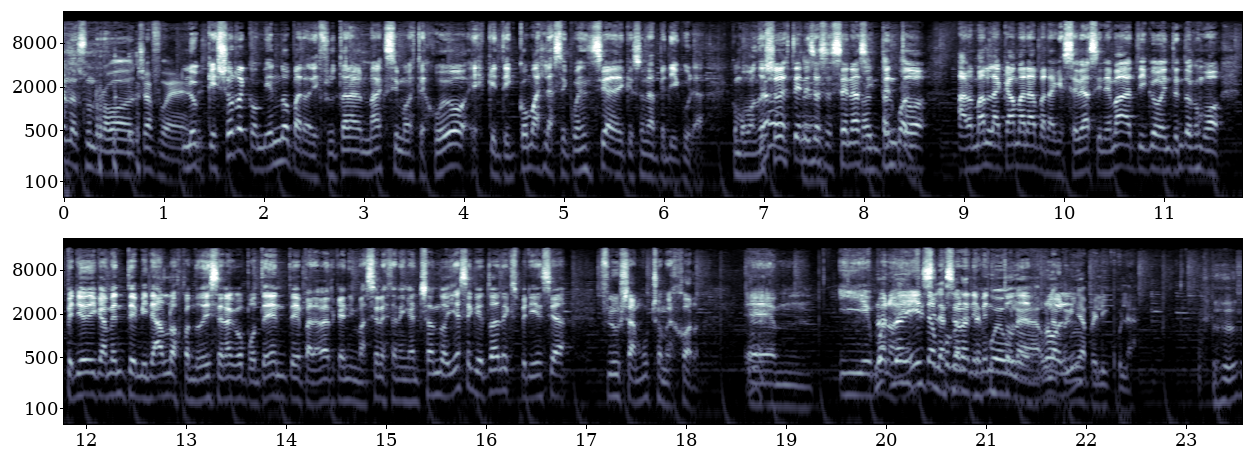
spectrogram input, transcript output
hablando es un robot, ya fue. Lo que yo recomiendo para disfrutar al máximo este juego es que te comas la secuencia de que es una película. Como cuando yo esté en Sí, esas escenas, tal- intento cual. armar la cámara para que se vea cinemático, intento como periódicamente mirarlos cuando dicen algo potente para ver qué animación están enganchando y hace que toda la experiencia fluya mucho mejor. Eh, y No- bueno, no, ahí es entra difícil un poco hacer el este elemento juego de una, pequeña película. Ujú.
